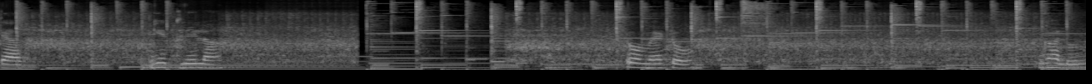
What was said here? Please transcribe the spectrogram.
त्यात घेतलेला टोमॅटो घालून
